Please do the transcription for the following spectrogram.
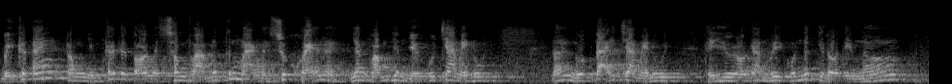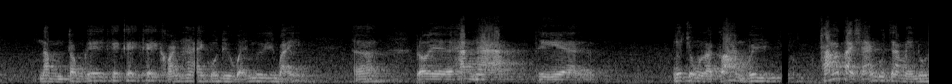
bị kết án trong những các cái tội về xâm phạm đến tính mạng này, sức khỏe này, nhân phẩm danh dự của cha mẹ nuôi. Đó ngược đãi cha mẹ nuôi. Thì vừa rồi cái hành vi của nhất vừa rồi thì nó nằm trong cái cái cái cái khoản 2 của điều 77 à, rồi hành hạ thì à, nói chung là có hành vi phá tài sản của cha mẹ nuôi.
